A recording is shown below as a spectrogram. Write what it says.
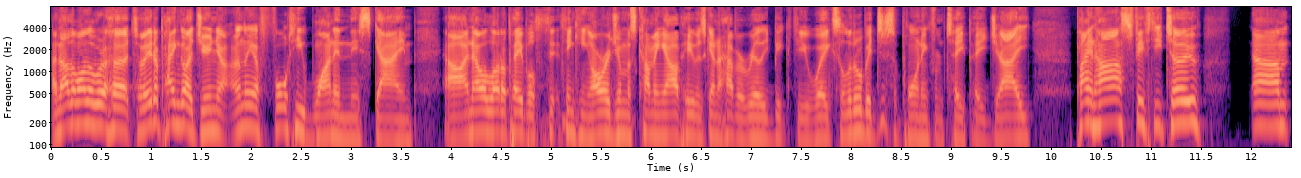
Another one that would have hurt. Tevita Pangai Jr., only a 41 in this game. Uh, I know a lot of people th- thinking Origin was coming up. He was going to have a really big few weeks. A little bit disappointing from TPJ. Payne Haas, 52. Um,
